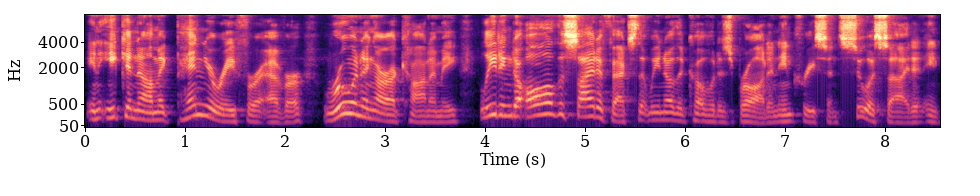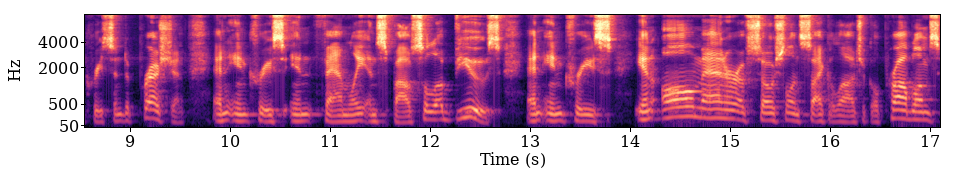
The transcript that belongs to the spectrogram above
in economic penury forever, ruining our economy, leading to all the side effects that we know that COVID has brought an increase in suicide, an increase in depression, an increase in family and spousal abuse, an increase in all manner of social and psychological problems.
